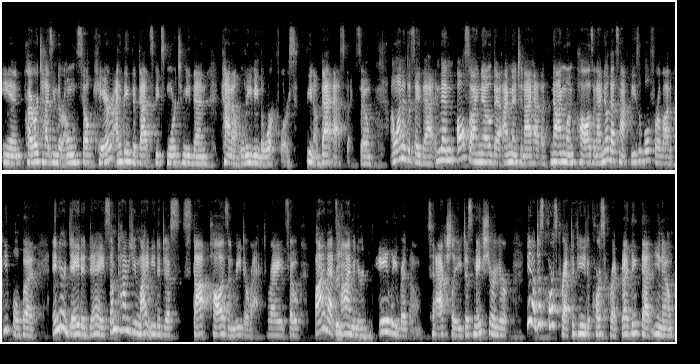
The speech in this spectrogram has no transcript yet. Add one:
and prioritizing their own self-care i think that that speaks more to me than kind of leaving the workforce you know that aspect. So i wanted to say that. And then also i know that i mentioned i had a nine month pause and i know that's not feasible for a lot of people but in your day to day sometimes you might need to just stop pause and redirect right? So find that time in your daily rhythm to actually just make sure you're you know just course correct if you need to course correct. But i think that you know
